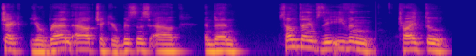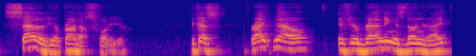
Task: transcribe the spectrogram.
check your brand out check your business out and then sometimes they even try to sell your products for you. Because right now, if your branding is done right,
